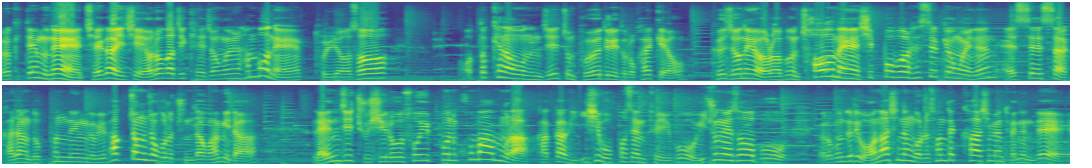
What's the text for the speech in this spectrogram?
그렇기 때문에 제가 이제 여러 가지 계정을 한 번에 돌려서 어떻게 나오는지 좀 보여드리도록 할게요. 그 전에 여러분 처음에 10뽑을 했을 경우에는 SSR 가장 높은 등급이 확정적으로 준다고 합니다 렌즈 주시로 소이폰 코마무라 각각 25%이고 이 중에서 뭐 여러분들이 원하시는 거를 선택하시면 되는데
